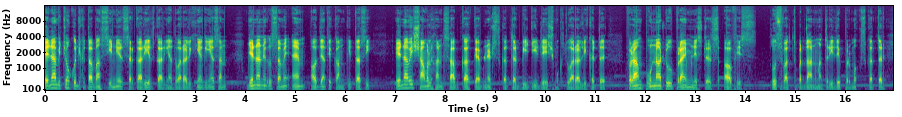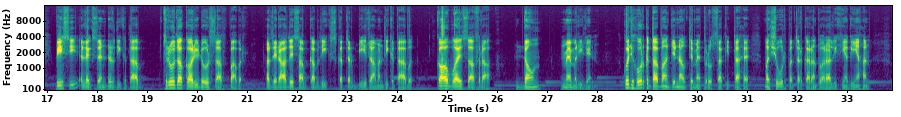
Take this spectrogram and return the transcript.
ਇਹਨਾਂ ਵਿੱਚੋਂ ਕੁਝ ਕਿਤਾਬਾਂ ਸੀਨੀਅਰ ਸਰਕਾਰੀ ਅਧਿਕਾਰੀਆਂ ਦੁਆਰਾ ਲਿਖੀਆਂ ਗਈਆਂ ਸਨ, ਜਿਨ੍ਹਾਂ ਨੇ ਉਸ ਸਮੇਂ ਅਹਿਮ ਅਹੁਦਿਆਂ ਤੇ ਕੰਮ ਕੀਤਾ ਸੀ। ਇਹਨਾਂ ਵਿੱਚ ਸ਼ਾਮਲ ਹਨ ਸਾਬਕਾ ਕੈਬਨਿਟ ਸਕੱਤਰ ਬੀਜੀ ਦੇਸ਼ਮੁਖ ਦੁਆਰਾ ਲਿਖਤ from Poona to prime minister's office. ਉਸ ਵਕਤ ਪ੍ਰਧਾਨ ਮੰਤਰੀ ਦੇ ਪ੍ਰਮੁੱਖ ਸਕੱਤਰ ਪੀਸੀ ਅਲੈਗਜ਼ੈਂਡਰ ਦੀ ਕਿਤਾਬ through the corridors of power ਅਤੇ ਰਾਹ ਦੇ ਸਾਬਕਾ ਵਧੀਕ ਸਕੱਤਰ ਬੀ ਰਾਮਨ ਦੀ ਕਿਤਾਬ ਕਾਊਬॉयਜ਼ ਆਫ ਰਾ ਡਾਊਨ ਮੈਮਰੀ ਲੇਨ ਕੁਝ ਹੋਰ ਕਿਤਾਬਾਂ ਜਿਨ੍ਹਾਂ ਉੱਤੇ ਮੈਂ ਭਰੋਸਾ ਕੀਤਾ ਹੈ, ਮਸ਼ਹੂਰ ਪੱਤਰਕਾਰਾਂ ਦੁਆਰਾ ਲਿਖੀਆਂ ਗਈਆਂ ਹਨ।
